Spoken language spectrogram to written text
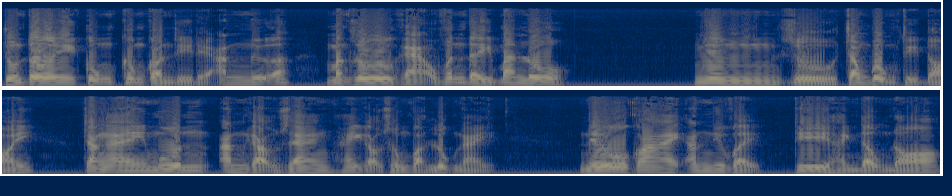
Chúng tôi cũng không còn gì để ăn nữa, mặc dù gạo vẫn đầy ba lô. Nhưng dù trong bụng thì đói, chẳng ai muốn ăn gạo rang hay gạo sống vào lúc này. Nếu có ai ăn như vậy thì hành động đó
